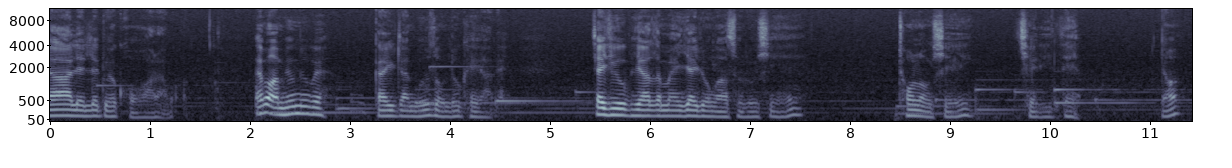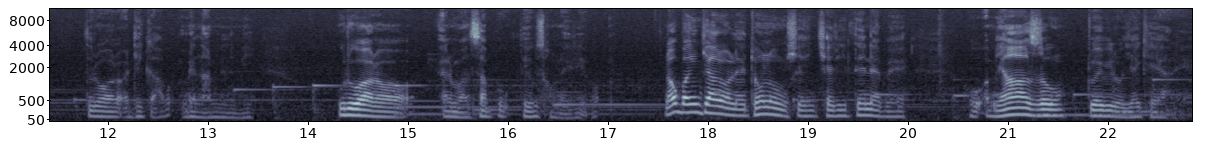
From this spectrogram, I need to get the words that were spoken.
ရာကလည်းလက်တွဲခေါ်သွားတာပေါ့ အဲ့မှာအမျိုးမျိုးပဲကာရီတာမျိုးစုံလုပ်ခဲ့ရတယ်ကြိုက်ကြီးကိုဖျားသမိုင်းရိုက်တော့ငါဆိုလို့ရှိရင်ထုံးလုံးရှိန်ချယ်ရီသင်းနော်သူတို့ကတော့အဓိကပေါ့မင်းသားမင်းသမီးဥတို့ကတော့အဲ့မှာဇက်ပုသေဥဆောင်လေးတွေပေါ့နောက်ပိုင်းကျတော့လေထုံးလုံးရှိန်ချယ်ရီသင်းနဲ့ပဲဟိုအများဆုံးတွဲပြီးတော့ရိုက်ခဲ့ရတယ်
